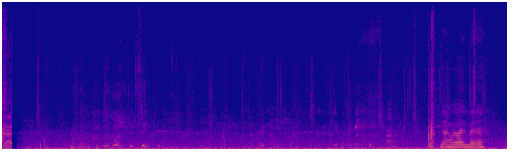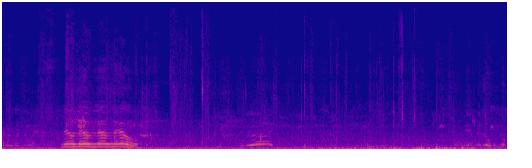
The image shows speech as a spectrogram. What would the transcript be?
ได้ดูบนติดเด็ดนะนั่นเป็นเอาทิมไปหนึ่งคนมา ยังไงแม่ตัวละน้อยเร็วเร็วเร็วเร็วไปเลยแม่ไม่ลงหรอก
